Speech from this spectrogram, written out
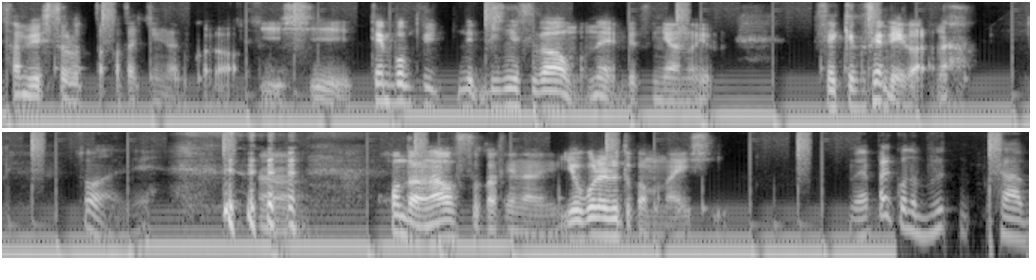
三拍子揃った形になるからいいし、店舗ビビジネス側もね、別にあの、接客せんでいいからな。そうなんでね。うん、本棚直すとかせない、汚れるとかもないし。やっぱりこの、v、さ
